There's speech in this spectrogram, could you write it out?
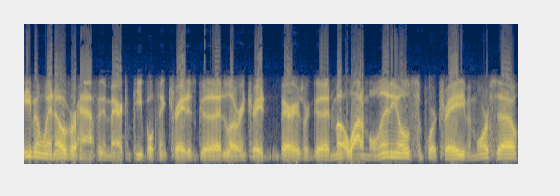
even when over half of the American people think trade is good, lowering trade barriers are good. A lot of millennials support trade even more so.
